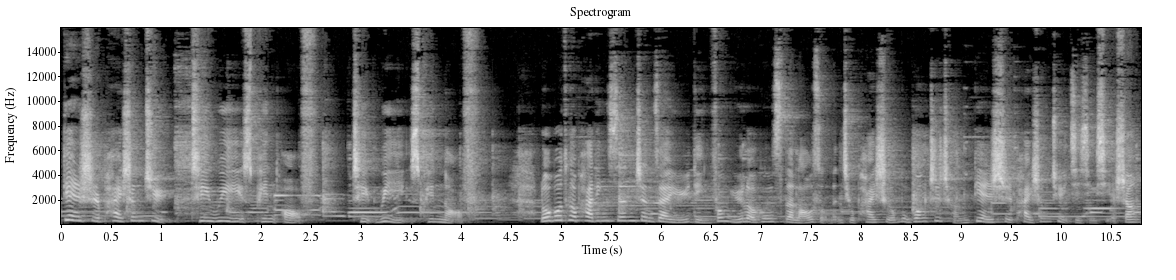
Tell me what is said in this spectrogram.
电视派生剧 （TV spin-off），TV spin-off。罗伯特·帕丁森正在与顶峰娱乐公司的老总们就拍摄《暮光之城》电视派生剧进行协商。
